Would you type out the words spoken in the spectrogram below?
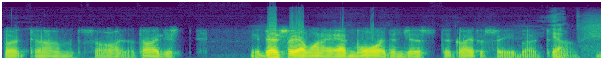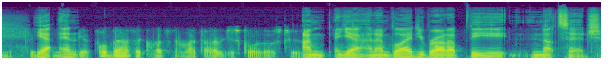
But um, so I, I thought I'd just eventually I want to add more than just the glyphosate, but Yeah. uh, Yeah, and- get full benefit clethodim, I thought I would just go with those two. I'm yeah, and I'm glad you brought up the nutsedge.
